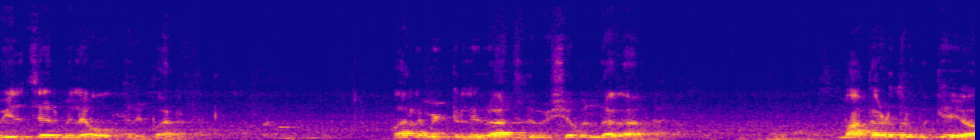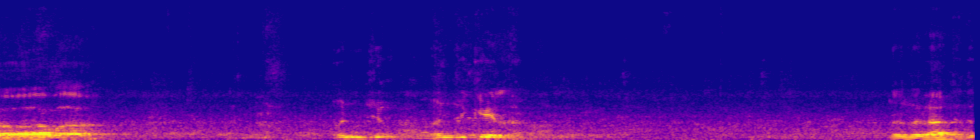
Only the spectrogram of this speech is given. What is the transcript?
ವೀಲ್ ಚೇರ್ ಮೇಲೆ ಹೋಗ್ತೀನಿ ಪಾರ್ಲಿಮೆಂಟ್ ಪಾರ್ಲಿಮೆಂಟಲ್ಲಿ ರಾಜ್ಯದ ವಿಷಯ ಬಂದಾಗ ಮಾತಾಡೋದ್ರ ಬಗ್ಗೆ ಯಾವ ಅಂಜು ಅಂಜಿಕೆ ಇಲ್ಲ ನನ್ನ ರಾಜ್ಯದ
